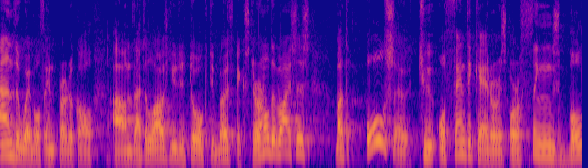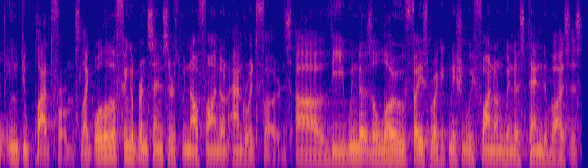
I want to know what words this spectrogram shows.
and the WebAuthn protocol um, that allows you to talk to both external devices but also to authenticators or things built into platforms, like all of the fingerprint sensors we now find on Android phones, uh, the Windows Hello face recognition we find on Windows 10 devices.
